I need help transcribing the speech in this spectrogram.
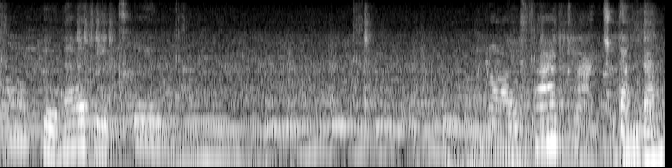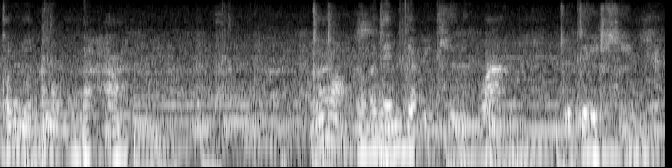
ก็ผิวหน้าดีขึ้น รอยฝ้ากระจุดด่างดำก็ลดลงนะคะก็เรามาเน้นย้ำอีกทีนึงว่าตัวเจครีมเนี่ย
